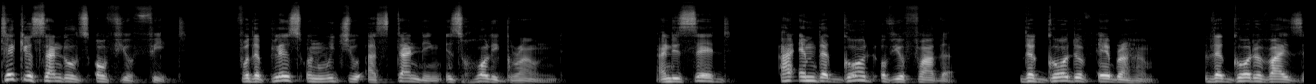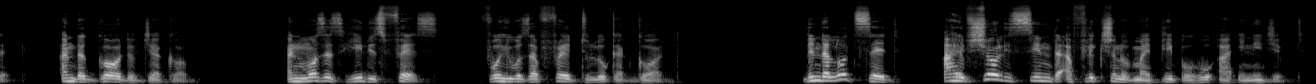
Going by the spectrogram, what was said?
Take your sandals off your feet, for the place on which you are standing is holy ground. And he said, I am the God of your father, the God of Abraham, the God of Isaac, and the God of Jacob. And Moses hid his face, for he was afraid to look at God. Then the Lord said, I have surely seen the affliction of my people who are in Egypt,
